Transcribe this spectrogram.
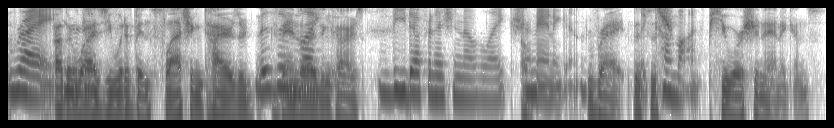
right. Otherwise, you would have been slashing tires or This is vandalizing like- cars. the definition of like shenanigans. Right. This Like, is come on. pure shenanigans.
